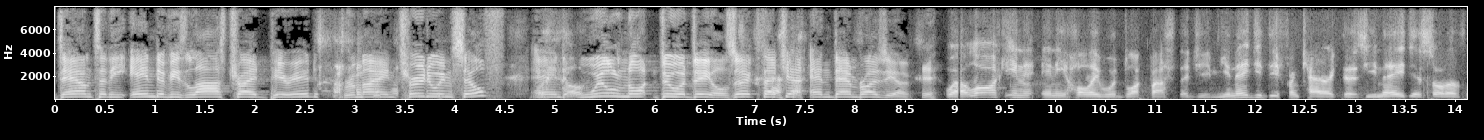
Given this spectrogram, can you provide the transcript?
down to the end of his last trade period remained true to himself and Well- will not do a deal. Zerk Thatcher and D'Ambrosio. Well, like in any Hollywood blockbuster, Jim, you need your different characters. You need your sort of,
